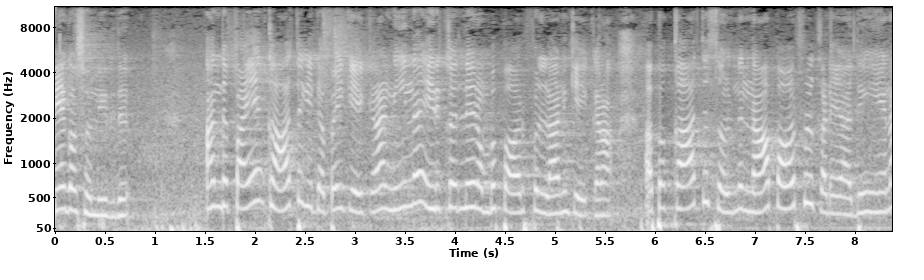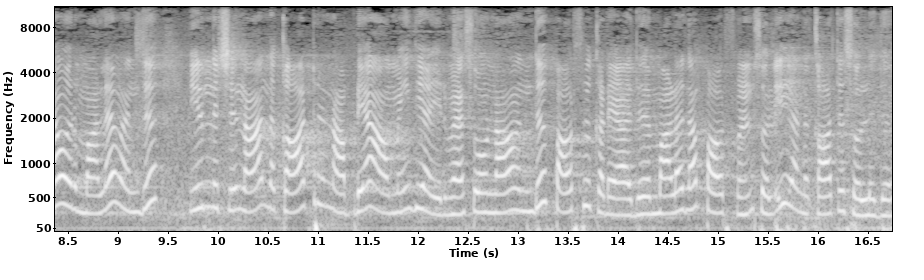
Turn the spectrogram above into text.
மேகம் சொல்லிடுது. அந்த பையன் காற்றுக்கிட்ட போய் கேட்குறான் நீ தான் இருக்கிறதுலே ரொம்ப பவர்ஃபுல்லான்னு கேட்குறான். அப்போ காற்று சொல்லுது நான் பவர்ஃபுல் கிடையாது. ஏன்னா ஒரு மலை வந்து இருந்துச்சுன்னா அந்த காற்று நான் அப்படியே அமைதியாயிருவேன். ஸோ நான் வந்து பவர்ஃபுல் கிடையாது. மழை தான் பவர்ஃபுல்னு சொல்லி அந்த காற்று சொல்லுது.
